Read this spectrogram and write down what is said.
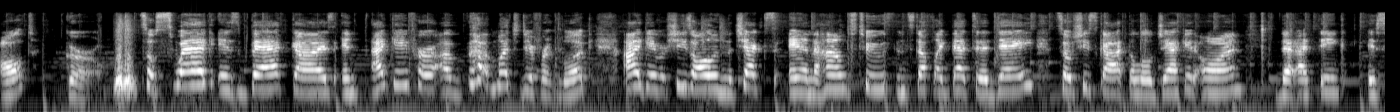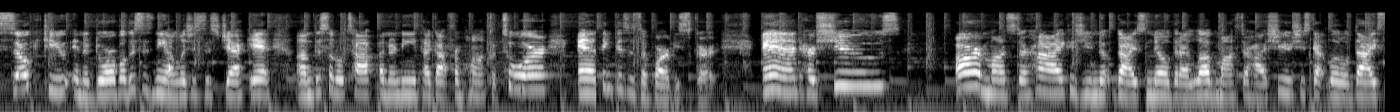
alt girl. So swag is back guys and I gave her a, a, much different look. I gave her, she's all in the checks and the houndstooth and stuff like that today. So she's got the little jacket on that I think is so cute and adorable. This is Neonlicious's jacket. Um, this little top underneath I got from Haute Couture and I think this is a Barbie skirt. And her shoes are Monster High because you know, guys know that I love Monster High shoes. She's got little dice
